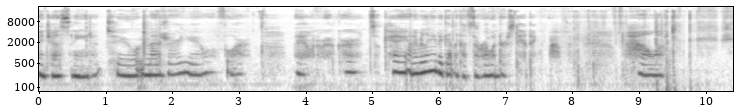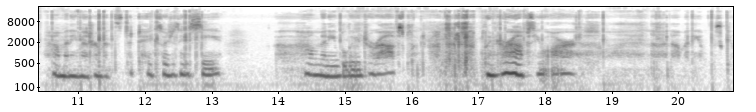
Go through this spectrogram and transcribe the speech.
I just need to measure you for my own records, okay? And I really need to get like a thorough understanding of how how many measurements to take. So I just need to see how many blue giraffes, blue giraffes, blue giraffes you are. And how many of the scales?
